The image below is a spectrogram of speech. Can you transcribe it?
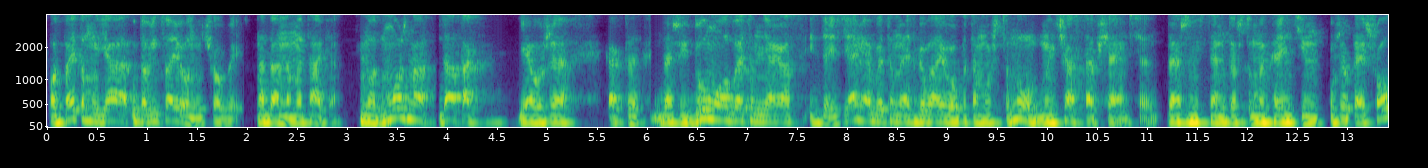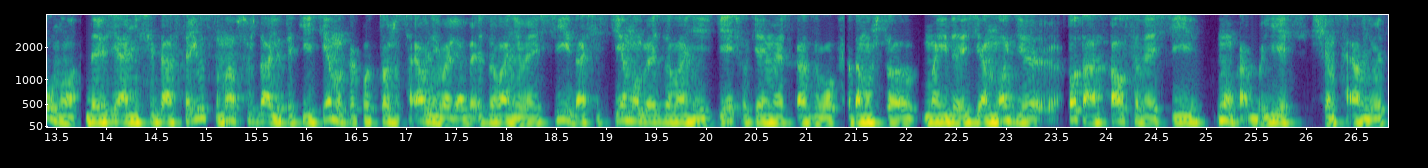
Вот поэтому я удовлетворен учебой на данном этапе. Вот, можно, да, так, я уже как-то даже и думал об этом не раз, и с друзьями об этом разговаривал, потому что, ну, мы часто общаемся. Даже несмотря на то, что мой карантин уже прошел, но друзья, они всегда остаются. Мы обсуждали такие темы, как вот тоже сравнивали образование в России, да, систему образования. И здесь вот я им рассказывал, потому что мои друзья многие, кто-то остался в России, ну, как бы есть с чем сравнивать.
